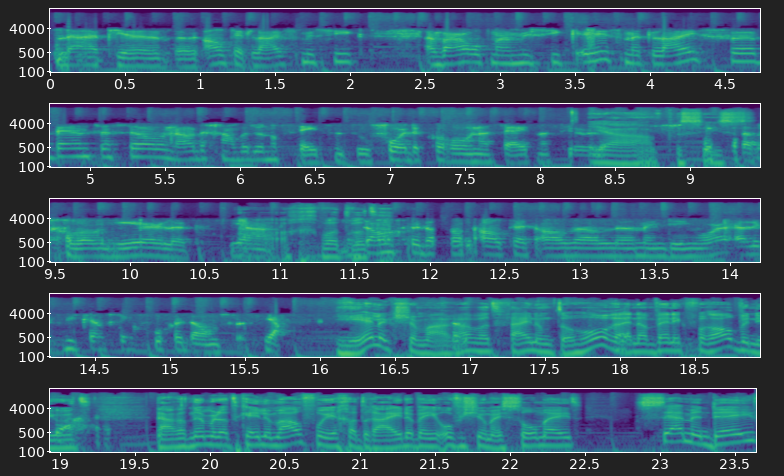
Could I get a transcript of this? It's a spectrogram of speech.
Daar heb je eh, altijd live muziek. En waar ook maar muziek is, met live eh, bands en zo... nou, daar gaan we er nog steeds naartoe. Voor de coronatijd natuurlijk. Ja, Ik precies. vind dat gewoon heerlijk. Ja. Ach, wat, wat Dansen, dat was altijd al wel eh, mijn ding hoor. Elk weekend ging ik vroeger dansen. Ja. heerlijk, Shamara. Wat fijn om te horen. En dan ben ik vooral benieuwd naar het nummer dat ik helemaal voor je ga draaien. Daar ben je officieel mijn soulmate. Sam en Dave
